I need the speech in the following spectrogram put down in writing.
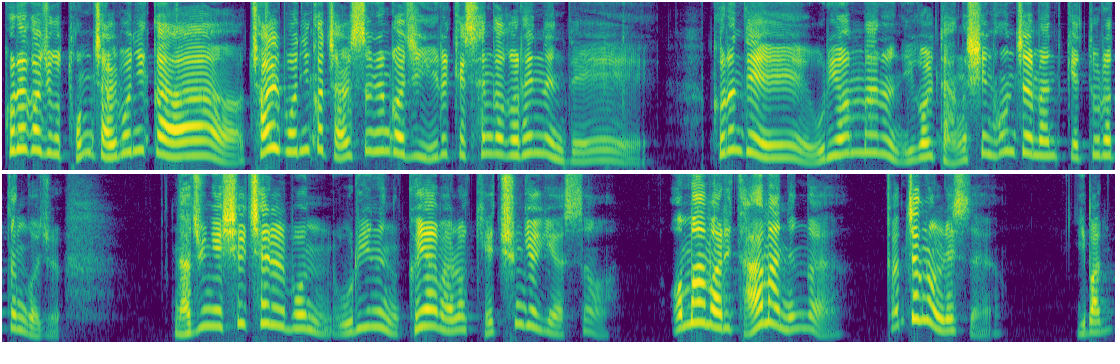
그래가지고 돈 잘 버니까 잘 버니까 잘 쓰는 거지 이렇게 생각을 했는데 그런데 우리 엄마는 이걸 당신 혼자만 깨뚫었던 거죠. 나중에 실체를 본 우리는 그야말로 개충격이었어. 엄마 말이 다 맞는 거야. 깜짝 놀랐어요. 2번.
